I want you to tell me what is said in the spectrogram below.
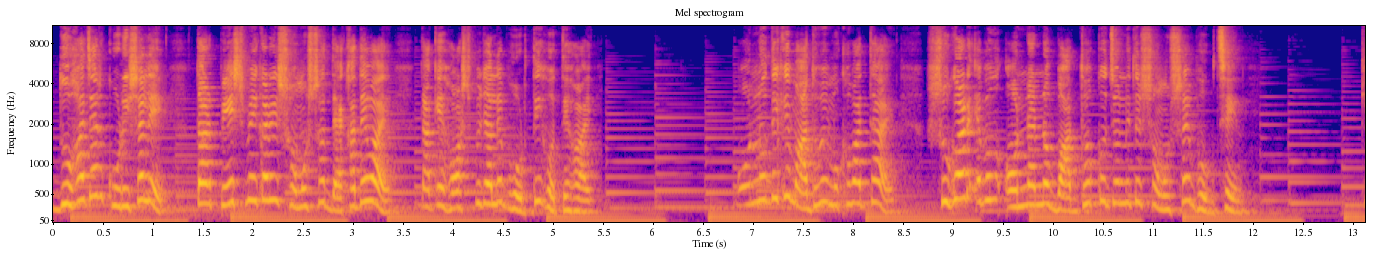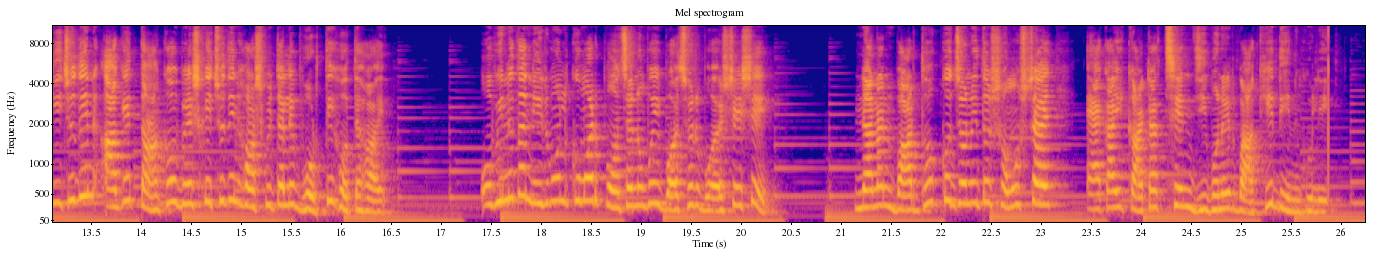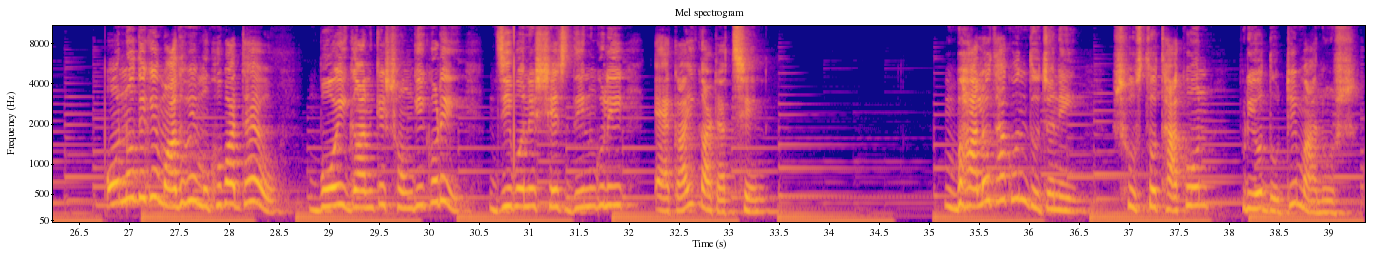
দু হাজার কুড়ি সালে তার পেসমেকারের সমস্যা দেখা দেওয়ায় তাকে হসপিটালে ভর্তি হতে হয়। অন্যদিকে মাধবী মুখোপাধ্যায় সুগার এবং অন্যান্য বার্ধক্যজনিত সমস্যায় ভুগছেন। কিছুদিন আগে তাঁকেও বেশ কিছুদিন হসপিটালে ভর্তি হতে হয়। অভিনেতা নির্মল কুমার পঁচানব্বই বছর বয়সে এসে নানান বার্ধক্যজনিত সমস্যায় একাই কাটাচ্ছেন জীবনের বাকি দিনগুলি। অন্যদিকে মাধবী মুখোপাধ্যায়ও বই, গানকে সঙ্গী করেই জীবনের শেষ দিনগুলি একাই কাটাচ্ছেন। ভালো থাকুন দুজনেই। সুস্থ থাকুন, প্রিয় দুটি মানুষ।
